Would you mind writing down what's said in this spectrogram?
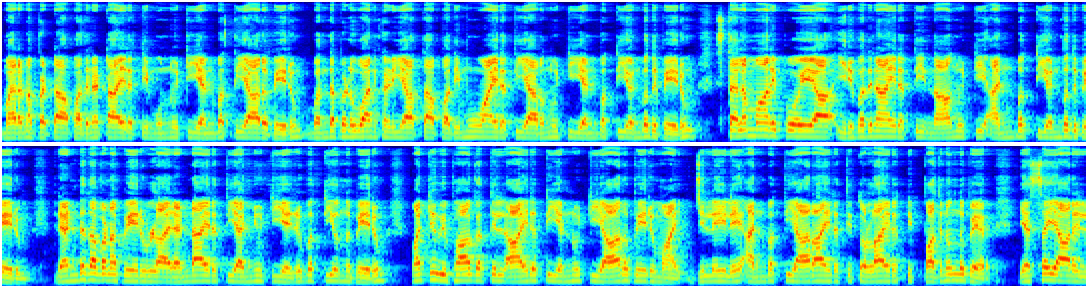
മരണപ്പെട്ട പതിനെട്ടായിരത്തി മുന്നൂറ്റി എൺപത്തിയാറ് പേരും ബന്ധപ്പെടുവാൻ കഴിയാത്ത പതിമൂവായിരത്തി അറുന്നൂറ്റി എൺപത്തിയൊൻപത് പേരും സ്ഥലം മാറിപ്പോയ ഇരുപതിനായിരത്തി നാനൂറ്റി അൻപത്തിയൊൻപത് പേരും രണ്ട് തവണ പേരുള്ള രണ്ടായിരത്തി അഞ്ഞൂറ്റി എഴുപത്തിയൊന്ന് പേരും മറ്റു വിഭാഗത്തിൽ ആയിരത്തി എണ്ണൂറ്റി ആറ് പേരുമായി ജില്ലയിലെ അൻപത്തി ആറായിരത്തി തൊള്ളായിരത്തി പതിനൊന്ന് പേർ എസ് ഐ ആറിൽ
